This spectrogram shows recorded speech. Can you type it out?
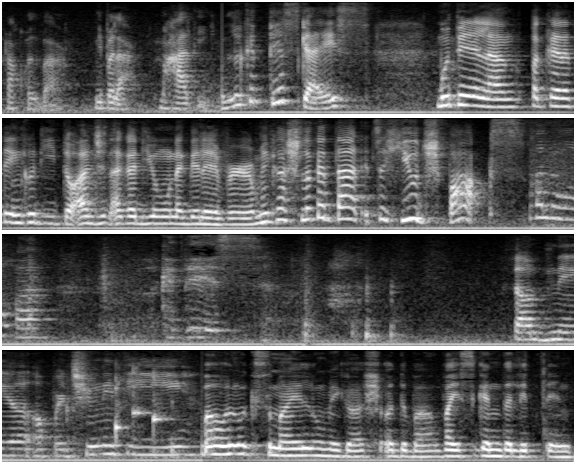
Rockwell ba? Di pala, Makati. Look at this, guys! Buti na lang, pagkarating ko dito, andyan agad yung nag-deliver. Oh my gosh, look at that! It's a huge box! Hello ka! Look at this! Thumbnail opportunity. Bawal mag-smile. Oh my gosh. O, diba? Vice ganda lip tint.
